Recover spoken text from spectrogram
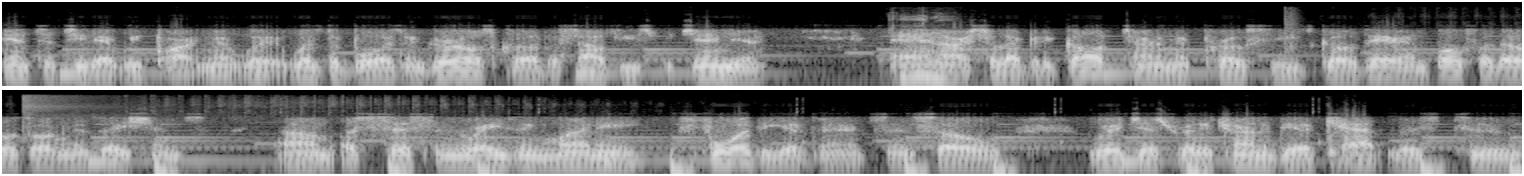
entity that we partnered with was the Boys and Girls Club of Southeast Virginia, and our celebrity golf tournament proceeds go there. And both of those organizations um, assist in raising money for the events. And so we're just really trying to be a catalyst to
